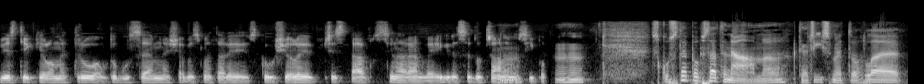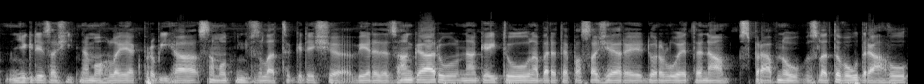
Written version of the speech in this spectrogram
200 kilometrů autobusem, než aby jsme tady zkoušeli přistát si na runway, kde se to třeba nemusí popsat. Mm-hmm. Zkuste popsat nám, kteří jsme tohle nikdy zažít nemohli, jak probíhá samotný vzlet, když vyjedete z hangáru na gateu, naberete pasažéry, dorolujete na správnou vzletovou dráhu,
